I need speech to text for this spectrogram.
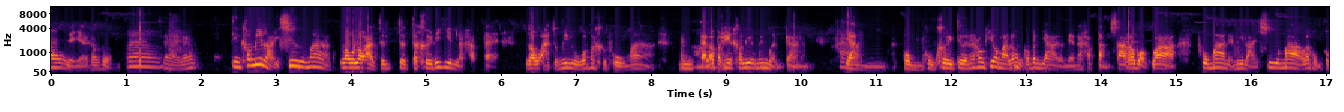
วอย่างเงี้ยครับผมอืมใช่แล้ว จริงเขามีหลายชื่อมาก เราเราอาจจะจะจะเคยได้ยินแหละครับ แต่เราอาจจะไม่รู้ว่ามันคือพูม่ามันแต่ละประเทศเขาเรียกไม่เหมือนกันค่ะ อย่างผมผมเคยเจอนักท่องเที่ยวมาแล้วผมก็บรรยายแบบเนี้ยนะครับ ต่างชาติเขาบอกว่าพูม่าเนี่ยมีหลายชื่อมาก แล้วผมก็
